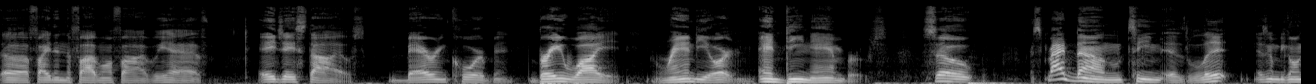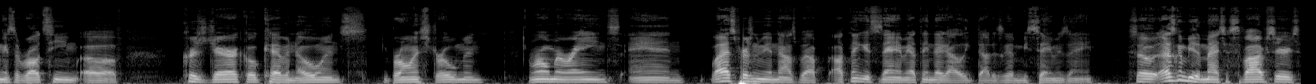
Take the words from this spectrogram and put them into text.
uh, fighting in the five on five. We have AJ Styles, Baron Corbin, Bray Wyatt, Randy Orton, and Dean Ambrose. So SmackDown team is lit. It's gonna be going against the Raw team of Chris Jericho, Kevin Owens, Braun Strowman, Roman Reigns, and last person to be announced, but I, I think it's Sami. I think that got leaked out. It's gonna be Sami Zayn. So that's gonna be the match of Survivor Series.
